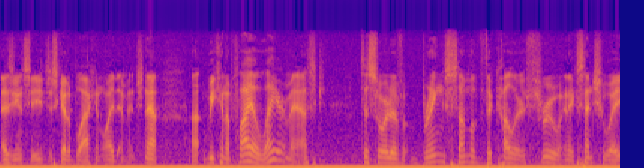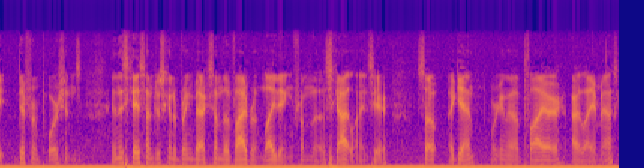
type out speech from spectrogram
As you can see, you just get a black and white image. Now, uh, we can apply a layer mask to sort of bring some of the color through and accentuate different portions. In this case, I'm just going to bring back some of the vibrant lighting from the skylines here. So, again, we're going to apply our, our layer mask.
